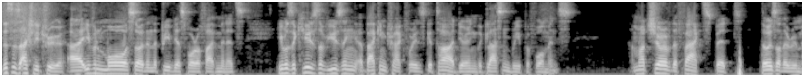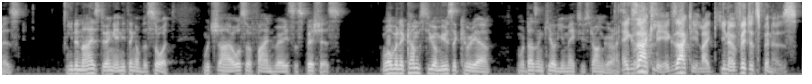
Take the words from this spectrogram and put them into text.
this is actually true, uh, even more so than the previous four or five minutes. He was accused of using a backing track for his guitar during the Glastonbury performance. I'm not sure of the facts, but those are the rumors. He denies doing anything of the sort, which I also find very suspicious. Well, when it comes to your music career, what doesn't kill you makes you stronger. Exactly, exactly. Like, you know, fidget spinners.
